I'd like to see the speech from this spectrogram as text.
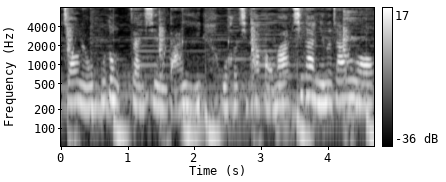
交流互动、在线答疑，我和其他宝妈期待您的加入哦。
